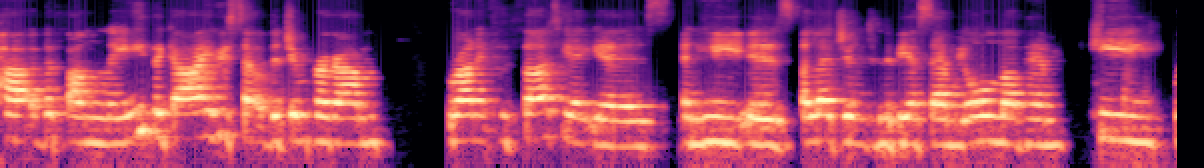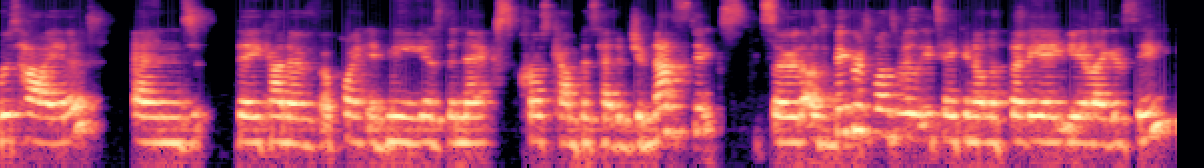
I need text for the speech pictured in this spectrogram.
part of the family. The guy who set up the gym program ran it for 38 years and he is a legend in the BSN. We all love him. He retired and they kind of appointed me as the next cross campus head of gymnastics. So that was a big responsibility taking on a 38 year legacy.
